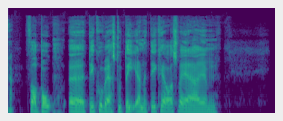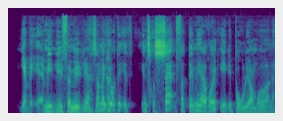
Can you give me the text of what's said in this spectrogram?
Ja. for at bo. Øh, det kunne være studerende, det kan også være øh, jamen, almindelige familier. Så har man ja. gjort det et, interessant for dem her at rykke ind i boligområderne.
